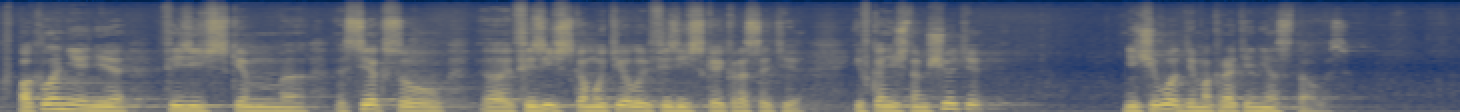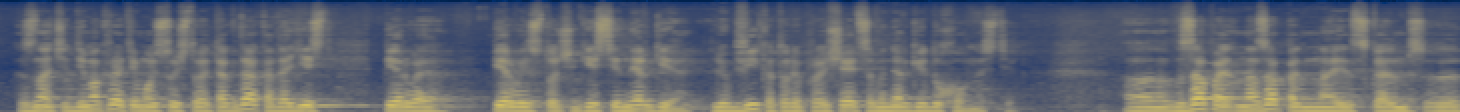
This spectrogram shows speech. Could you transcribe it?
в поклонение физическим э, сексу, э, физическому телу и физической красоте. И в конечном счете ничего от демократии не осталось. Значит, демократия может существовать тогда, когда есть первое, первый источник, есть энергия любви, которая превращается в энергию духовности. А, в запад, на западной, скажем, э,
